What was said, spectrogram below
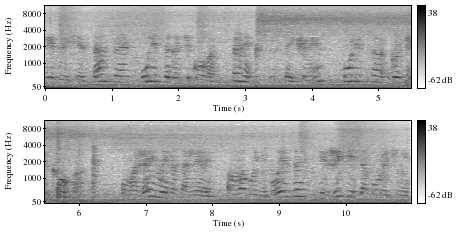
Следующая станция – улица Горчакова. The next station is улица Горчакова. Уважаемые пассажиры, в вагоне поезда держитесь за поручни.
